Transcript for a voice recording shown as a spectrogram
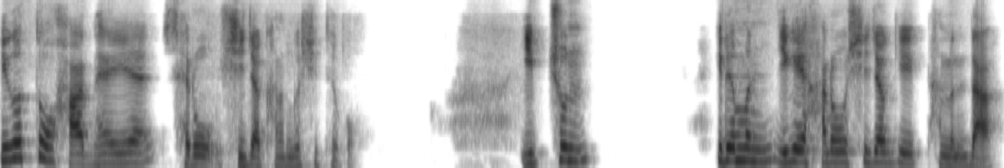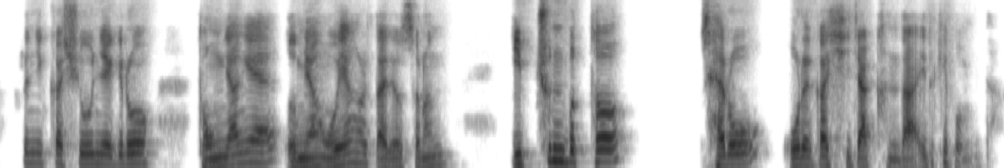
이것도 한 해에 새로 시작하는 것이 되고 입춘 이러면 이게 하루 시작이 하는다. 그러니까 쉬운 얘기로 동양의 음양 오행을 따져서는 입춘부터 새로 올해가 시작한다 이렇게 봅니다.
